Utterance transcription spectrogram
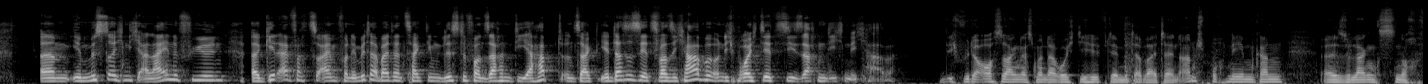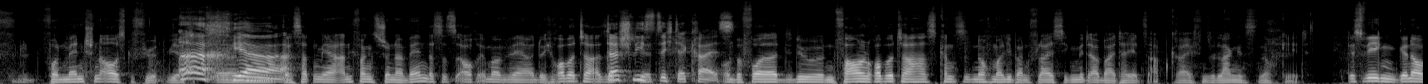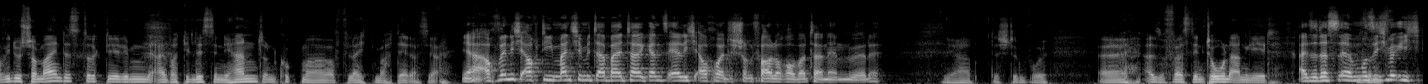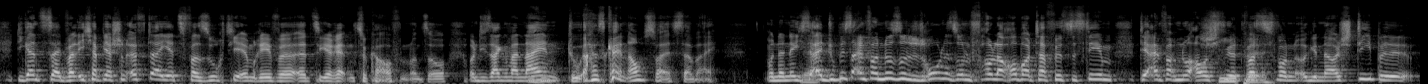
ähm, ihr müsst euch nicht alleine fühlen. Äh, geht einfach zu einem von den Mitarbeitern, zeigt ihm eine Liste von Sachen, die ihr habt und sagt ihr, das ist jetzt, was ich habe und ich bräuchte jetzt die Sachen, die ich nicht habe. Ich würde auch sagen, dass man da ruhig die Hilfe der Mitarbeiter in Anspruch nehmen kann, äh, solange es noch von Menschen ausgeführt wird. Ähm, Ach, ja. Das hatten wir ja anfangs schon erwähnt, dass es auch immer mehr durch Roboter ersetzt Da schließt wird. sich der Kreis. Und bevor du einen faulen Roboter hast, kannst du noch mal lieber einen fleißigen Mitarbeiter jetzt abgreifen, solange es noch geht. Deswegen, genau, wie du schon meintest, drück dir dem einfach die Liste in die Hand und guck mal, vielleicht macht der das ja. Ja, auch wenn ich auch die manche Mitarbeiter ganz ehrlich auch heute schon faule Roboter nennen würde. Ja, das stimmt wohl. Äh, also was den Ton angeht. Also das äh, muss ich wirklich die ganze Zeit, weil ich habe ja schon öfter jetzt versucht, hier im Rewe äh, Zigaretten zu kaufen und so. Und die sagen immer, nein, du hast keinen Ausweis dabei. Und dann denke ich, Ja. du bist einfach nur so eine Drohne, so ein fauler Roboter fürs System, der einfach nur ausführt, Stiepel. was von, genau, Stiepel,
